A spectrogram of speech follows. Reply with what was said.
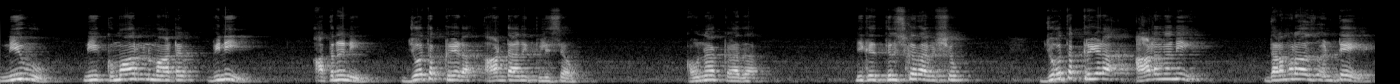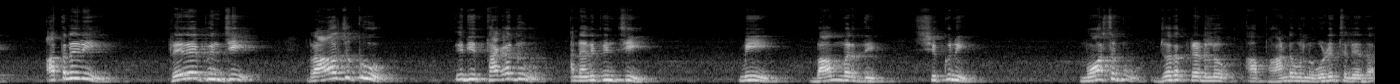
నీవు నీ కుమారుని మాట విని అతనిని జ్యోత క్రీడ ఆడడానికి పిలిచావు. అవునా కాదా? నీకు అది తెలుసు కదా విషయం? జ్యోత క్రీడ ఆడనని ధర్మరాజు అంటే అతనిని ప్రేరేపించి రాజుకు ఇది తగదు అని అనిపించి మీ బామ్మర్ది శకుని మోసపు జ్యోతక్రీడలో ఆ పాండవులను ఓడించలేదా?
